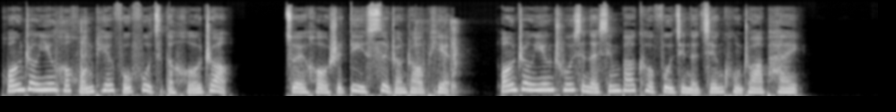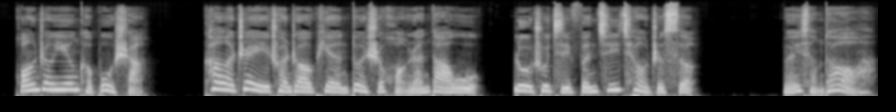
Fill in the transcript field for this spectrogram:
黄正英和黄天福父子的合照，最后是第四张照片，黄正英出现在星巴克附近的监控抓拍。黄正英可不傻，看了这一串照片，顿时恍然大悟，露出几分讥诮之色。没想到啊，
